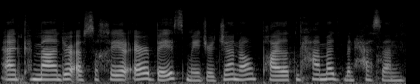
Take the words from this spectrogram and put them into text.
and commander of Sakhir Air Base, Major General Pilot Mohammed bin Hassan.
